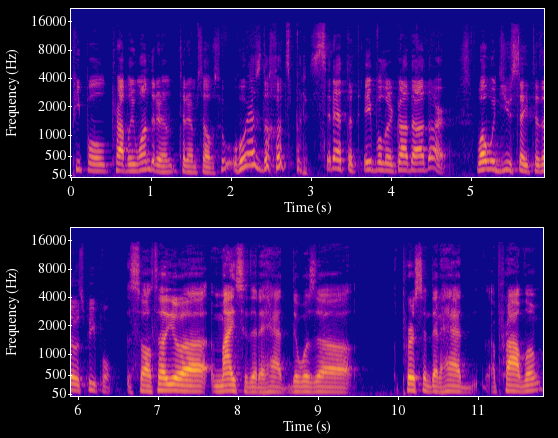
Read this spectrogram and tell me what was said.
people probably wonder to themselves, who, who has the chutzpah to sit at the table or Gadol Hador? What would you say to those people? So I'll tell you uh, a mitzvah that I had. There was a person that had a problem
